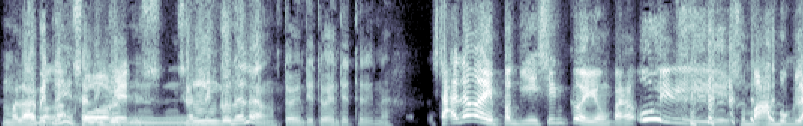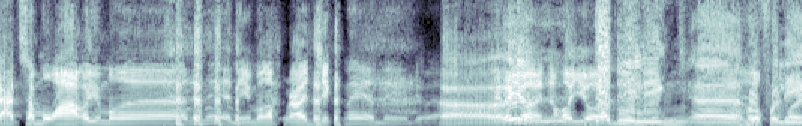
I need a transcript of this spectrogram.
Malapit mga na yun. Sa linggo, foreign- sa linggo na lang. 2023 na. sana nga yung pagising ko, yung parang, uy, sumabog lahat sa mukha ko yung mga, ano na yan, eh, yung mga project na yan, eh, di ba? Ah, Pero yun, ako yun. God willing, yung ah, look hopefully,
